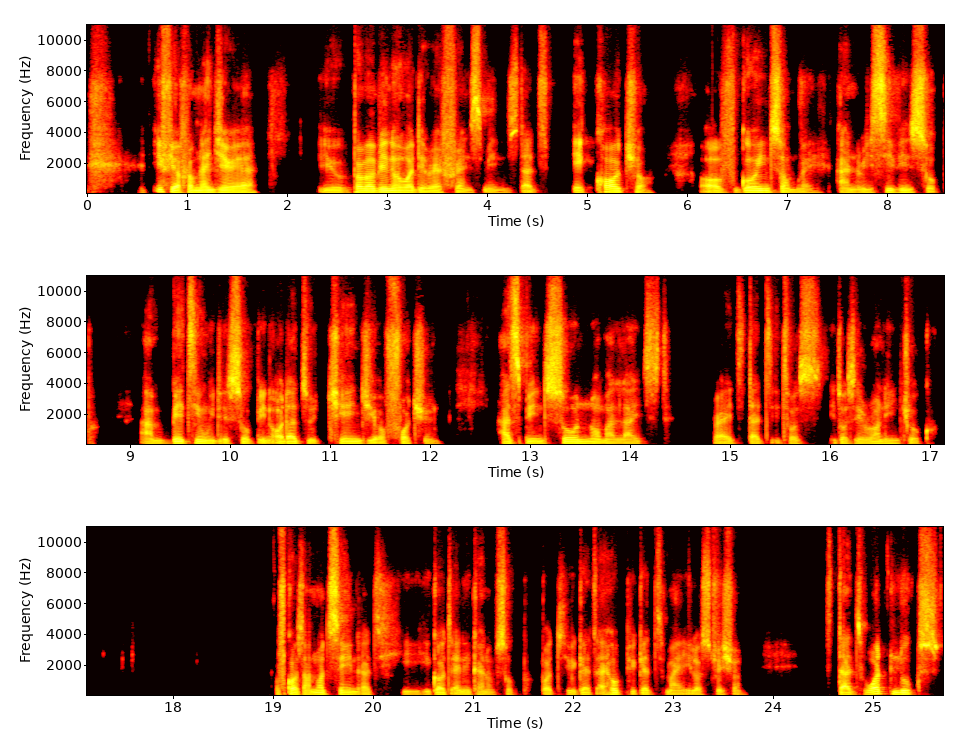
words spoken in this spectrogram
if you're from Nigeria, you probably know what the reference means. That a culture of going somewhere and receiving soap and bathing with the soap in order to change your fortune has been so normalized, right? That it was it was a running joke. Of course, I'm not saying that he, he got any kind of soap, but you get, I hope you get my illustration. That what looks,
